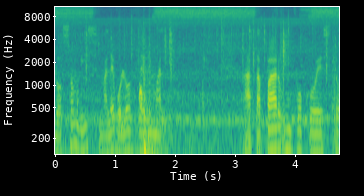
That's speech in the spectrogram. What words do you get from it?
los zombies malévolos del mal. A tapar un poco esto.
